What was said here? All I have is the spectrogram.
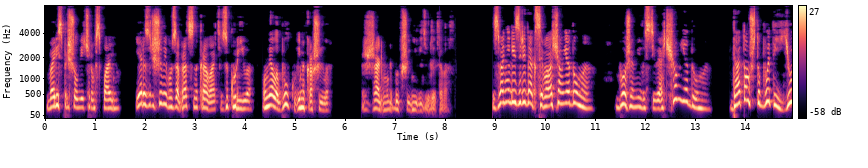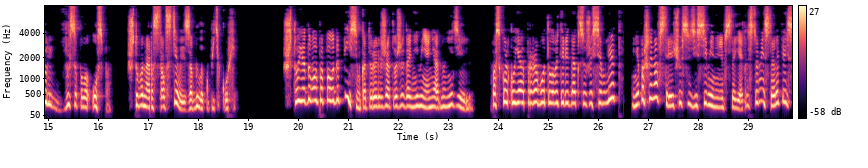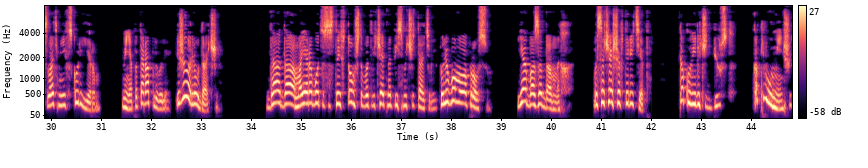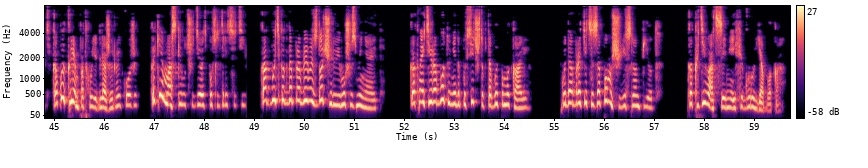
Борис пришел вечером в спальню. Я разрешила ему забраться на кровать, закурила, умяла булку и накрошила. Жаль, мой бывший не видел этого. Звонили из редакции, мол, о чем я думаю. Боже милостивый, о чем я думаю? Да о том, чтобы в этой Юле высыпала оспа, чтобы она растолстела и забыла купить кофе. Что я думаю по поводу писем, которые лежат в ожидании меня не одну неделю? Поскольку я проработала в этой редакции уже семь лет, мне пошли навстречу в связи с семейными обстоятельствами и стали пересылать мне их с курьером. Меня поторапливали и желали удачи. Да-да, моя работа состоит в том, чтобы отвечать на письма читателей по любому вопросу. Я база данных. Высочайший авторитет. Как увеличить бюст? Как его уменьшить? Какой крем подходит для жирной кожи? Какие маски лучше делать после тридцати? Как быть, когда проблемы с дочерью и муж изменяет? Как найти работу не допустить, чтобы тобой помыкали? Куда обратиться за помощью, если он пьет? Как одеваться, имея фигуру яблока?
